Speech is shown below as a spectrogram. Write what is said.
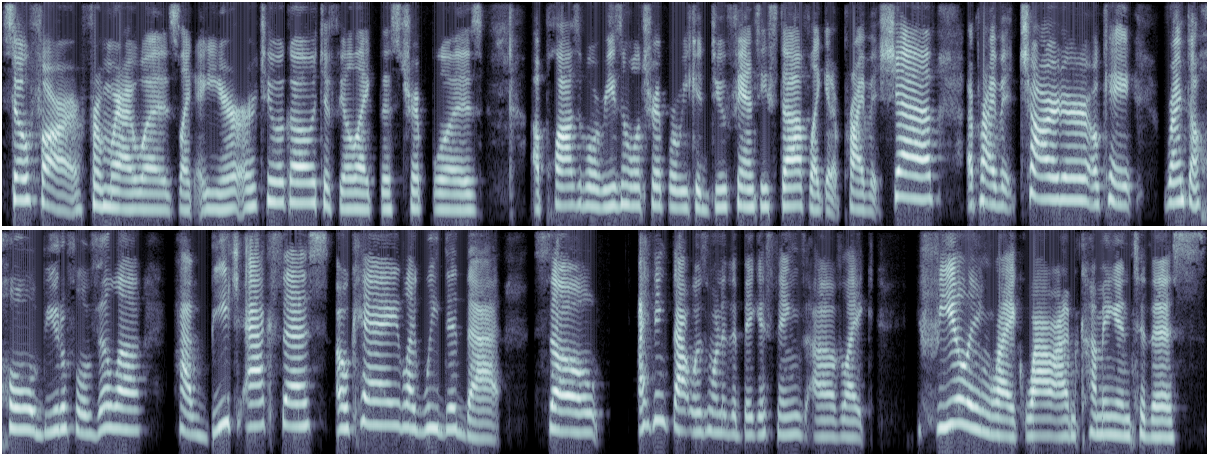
so far from where I was like a year or two ago to feel like this trip was a plausible, reasonable trip where we could do fancy stuff like get a private chef, a private charter. Okay rent a whole beautiful villa, have beach access. Okay. Like we did that. So I think that was one of the biggest things of like feeling like, wow, I'm coming into this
